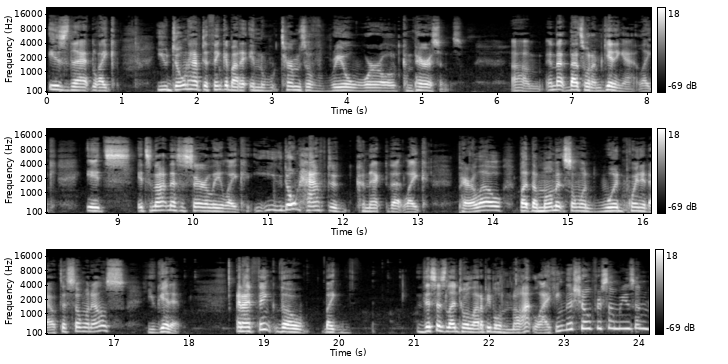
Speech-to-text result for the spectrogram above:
is that like you don't have to think about it in terms of real world comparisons. Um and that that's what I'm getting at. Like it's it's not necessarily like you don't have to connect that like parallel, but the moment someone would point it out to someone else, you get it. And I think though like this has led to a lot of people not liking the show for some reason.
